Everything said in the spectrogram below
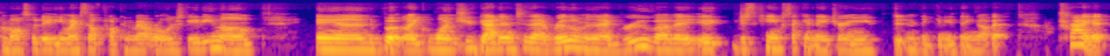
I'm also dating myself talking about roller skating. Um, and but like once you got into that rhythm and that groove of it, it just came second nature and you didn't think anything of it. Try it.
